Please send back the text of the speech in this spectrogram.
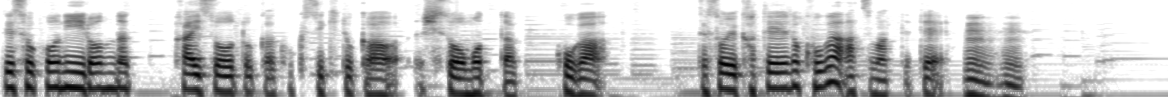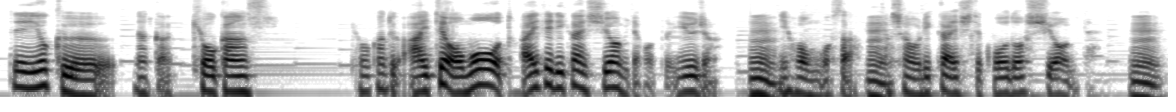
で、そこにいろんな階層とか国籍とか思想を持った子が、で、そういう家庭の子が集まってて、うんうん。で、よく、なんか共感し、共感というか、相手を思おうとか、相手理解しようみたいなこと言うじゃん。うん日本もさ、うん他者を理解して行動しようみたいな。うん。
